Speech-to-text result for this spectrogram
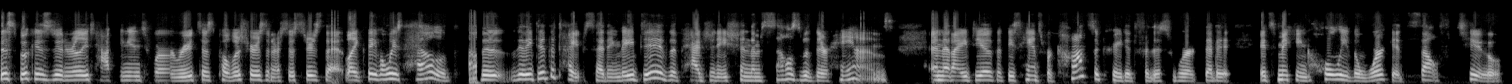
this book has been really tapping into our roots as publishers and our sisters that like they've always held the they did the typesetting they did the pagination themselves with their hands and that idea that these hands were consecrated for this work that it it's making holy the work itself too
